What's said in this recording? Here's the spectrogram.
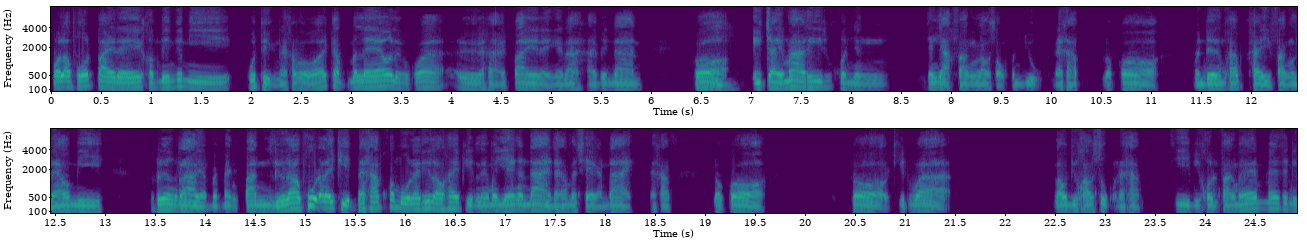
พอเราโพสต์ไปในคอมเมนต์ก็มีพูดถึงนะครับบอกว่ากลับมาแล้วหรือบอกว่าเออหายไปอะไรอย่างเงี้ยนะหายไปนาน ก็ดีใจมากที่ทุกคนยังยังอยากฟังเราสองคนอยู่นะครับ แล้วก็เหมือนเดิมครับ ใครฟังแล้วมีเรื่องราวอยากแบ่งปัน หรือเราพูดอะไรผิดนะครับ ข้อมูลอะไรที่เราให้ผิดอะไรมาแย้งกันได้นะครับ มาแชร์กันได้นะครับ แล้วก็ก็คิดว่าเรามีความสุขนะครับ ที่มีคนฟังแม้แม้จะมี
